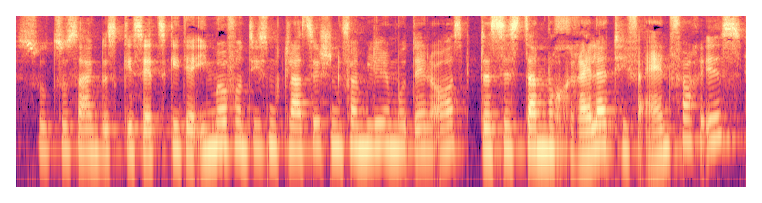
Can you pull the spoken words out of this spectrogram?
sozusagen, das Gesetz geht ja immer von diesem klassischen Familienmodell aus, dass es dann noch relativ einfach ist,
